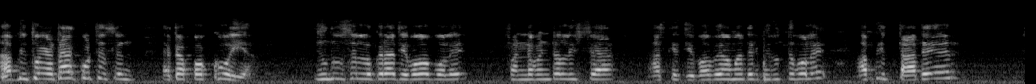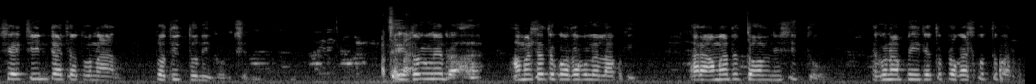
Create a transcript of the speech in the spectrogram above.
আপনি তো অ্যাটাক করতেছেন একটা পক্ষ হইয়া। ইউনুসের লোকেরা যেভাবে বলে ফান্ডামেন্টালিস্টরা আজকে যেভাবে আমাদের বিরুদ্ধে বলে আপনি তাদের সেই চিন্তা চেতনার প্রতিধ্বনি করছেন। আচ্ছা এই ধরনের আমার সাথে কথা বলে লাভ কি? আর আমাদের দল নিষিদ্ধ। এখন আপনি এটা তো প্রকাশ করতে পারবেন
